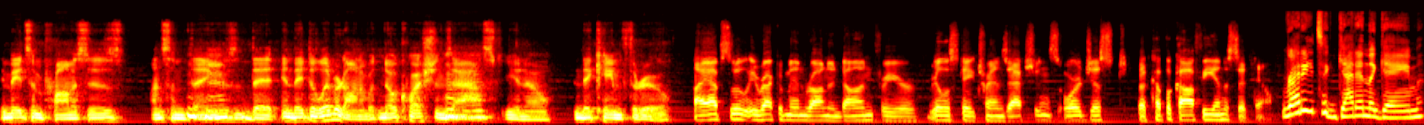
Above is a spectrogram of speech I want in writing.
They made some promises on some things mm-hmm. that, and they delivered on them with no questions mm-hmm. asked, you know, and they came through. I absolutely recommend Ron and Don for your real estate transactions or just a cup of coffee and a sit down. Ready to get in the game?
